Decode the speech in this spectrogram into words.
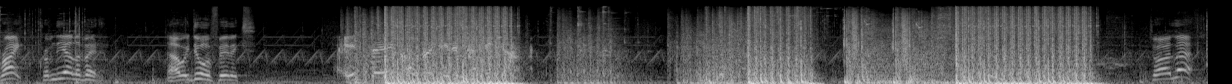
Right, from the elevator. How we doing, Felix? To our left.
